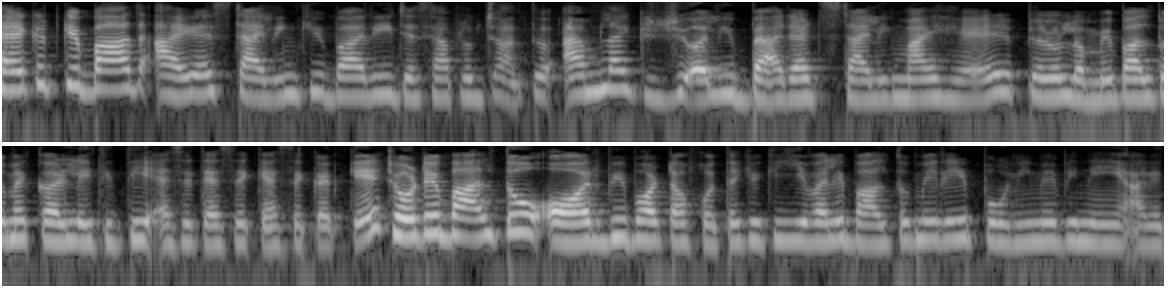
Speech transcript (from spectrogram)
haircut के बाद आई है स्टाइलिंग की बारी, जैसे आप लोग जानते हो I am like really bad at styling my hair चलो, लंबे बाल तो मैं कर लेती थी, ऐसे तैसे कैसे करके। छोटे बाल तो और भी बहुत टफ होते हैं, क्योंकि ये वाले बाल तो मेरे पोनी में भी नहीं आ रहे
